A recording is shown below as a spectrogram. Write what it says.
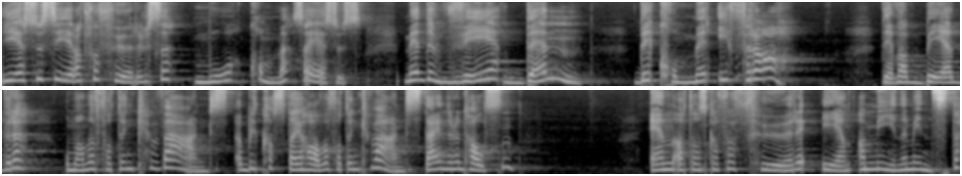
Jesus sier at forførelse må komme, sa Jesus. Men ved den det kommer ifra. Det var bedre om han hadde en blitt kasta i havet og fått en kvernstein rundt halsen enn at han skal forføre en av mine minste.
